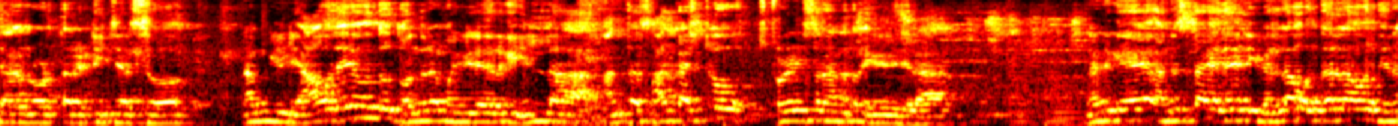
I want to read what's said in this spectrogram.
ಚೆನ್ನಾಗಿ ನೋಡ್ತಾರೆ ಟೀಚರ್ಸು ನಮ್ಗೆ ಇಲ್ಲಿ ಯಾವುದೇ ಒಂದು ತೊಂದರೆ ಮಹಿಳೆಯರಿಗೆ ಇಲ್ಲ ಅಂತ ಸಾಕಷ್ಟು ಸ್ಟೂಡೆಂಟ್ಸ್ ನನ್ನ ಹತ್ರ ಹೇಳಿದ್ದೀರಾ? ನನಗೆ ಅನಿಸ್ತಾ ಇದೆ, ನೀವೆಲ್ಲ ಒಂದಲ್ಲ ಒಂದಿನ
